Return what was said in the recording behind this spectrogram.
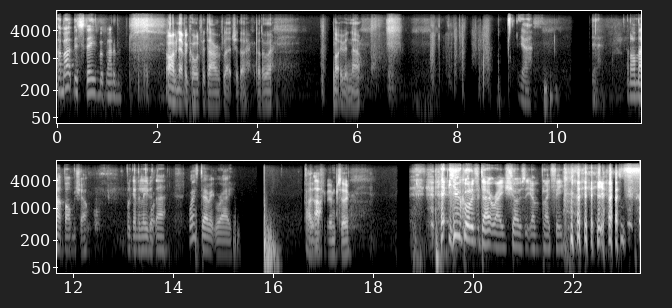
I might miss Steve McManaman. Oh, I've never called for Darren Fletcher though. By the way, not even now. Yeah. Yeah. And on that bombshell, we're going to leave it there. Where's Derek Rae? I had Ah. him too. you calling for Derek Rae shows that you haven't played FIFA. yes.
